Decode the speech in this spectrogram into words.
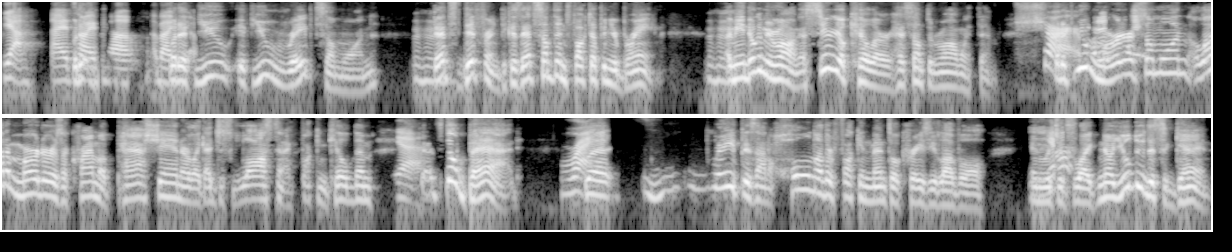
Yeah, that's But how if- I felt about But you. if you if you raped someone, Mhm, that's different because that's something fucked up in your brain. mhm. I mean, don't get me wrong. A serial killer has something wrong with them. sure. But if you but murder like- someone, a lot of murder is a crime of passion or like I just lost and I fucking killed them. yeah, It's still bad. right. But rape is on a whole nother fucking mental crazy level in which Yeah. it's like, no, you'll do this again.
